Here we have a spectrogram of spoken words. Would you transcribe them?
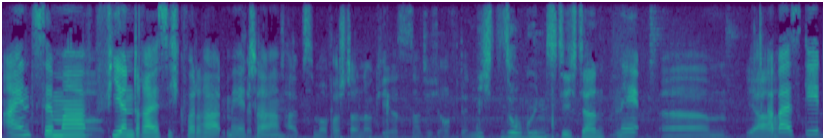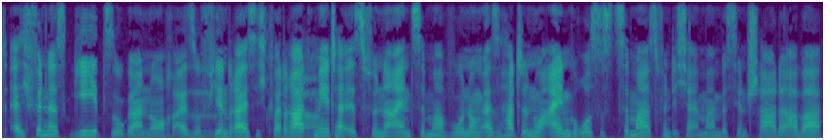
Ein Zimmer, oh. 34 Quadratmeter. Ich Halbzimmer verstanden. Okay, das ist natürlich auch wieder nicht so günstig dann. Nee. Ähm, ja. Aber es geht, ich finde, es geht sogar noch. Also 34 hm. Quadratmeter ja. ist für eine Einzimmerwohnung. Also hatte nur ein großes Zimmer. Das finde ich ja immer ein bisschen schade, mhm. aber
